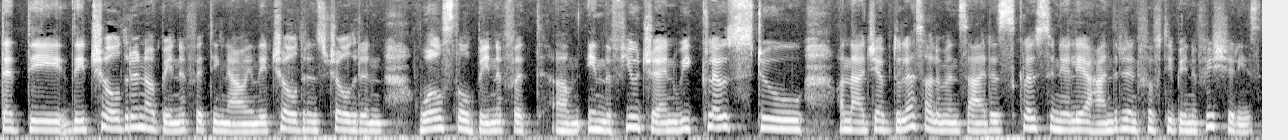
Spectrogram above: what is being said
That the their children are benefiting now, and their children's children will still benefit um, in the future, and we close to on the Haji Abdullah Solomon side is close to nearly 150 beneficiaries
